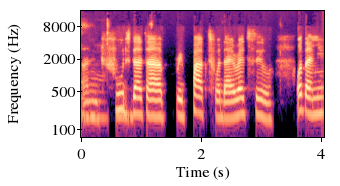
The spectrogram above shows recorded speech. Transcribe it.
And Mm, foods that are pre-packed for direct sale. What I mean,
